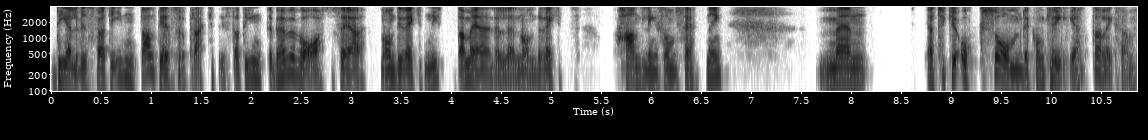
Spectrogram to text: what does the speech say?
delvis för att det inte alltid är så praktiskt, att det inte behöver vara så att säga, någon direkt nytta med eller någon direkt handlingsomsättning. Men jag tycker också om det konkreta. Liksom.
